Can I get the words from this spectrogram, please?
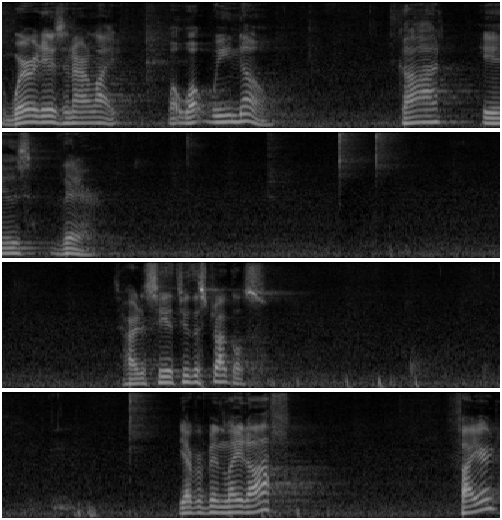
Where it is in our life. But what we know, God is there. It's hard to see it through the struggles. You ever been laid off? Fired?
